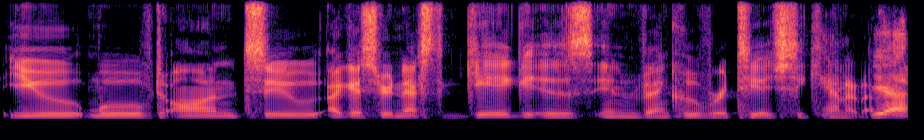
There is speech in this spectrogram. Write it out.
you moved on to I guess your next gig is in Vancouver, THC Canada. Yeah,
